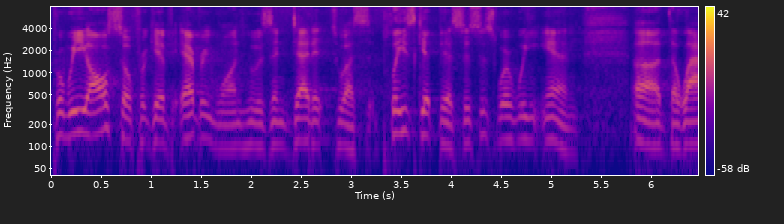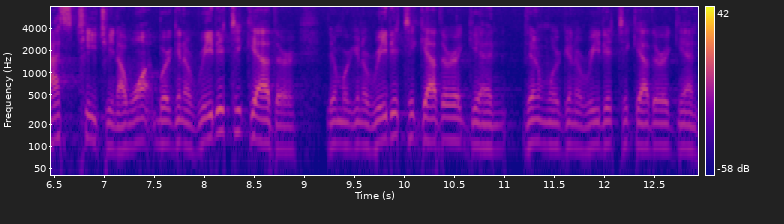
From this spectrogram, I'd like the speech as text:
for we also forgive everyone who is indebted to us. Please get this. This is where we end. Uh, the last teaching. I want we're going to read it together, then we're going to read it together again, then we're going to read it together again.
